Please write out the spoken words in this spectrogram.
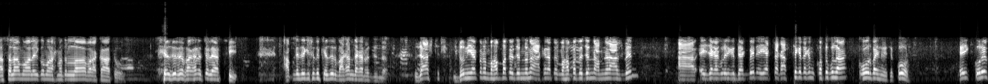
আসসালামু আলাইকুম রহমতুল্লাহ বারাকাত। খেজুরের বাগানে চলে আসছি। আপনাদের কি শুধু খেজুর বাগান দেখানোর জন্য? জাস্ট দুনিয়ার কোনো মহাব্বতের জন্য না, আখেরাতের মহাব্বতের জন্য আপনারা আসবেন। আর এই জায়গাগুলো দেখবেন, এই একটা গাছ থেকে দেখেন কতগুলা কোর বাইর হয়েছে, কোর। এই কোরের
